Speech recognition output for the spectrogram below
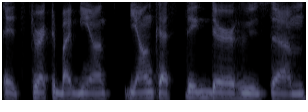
it's directed by Bian- bianca stigter who's um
